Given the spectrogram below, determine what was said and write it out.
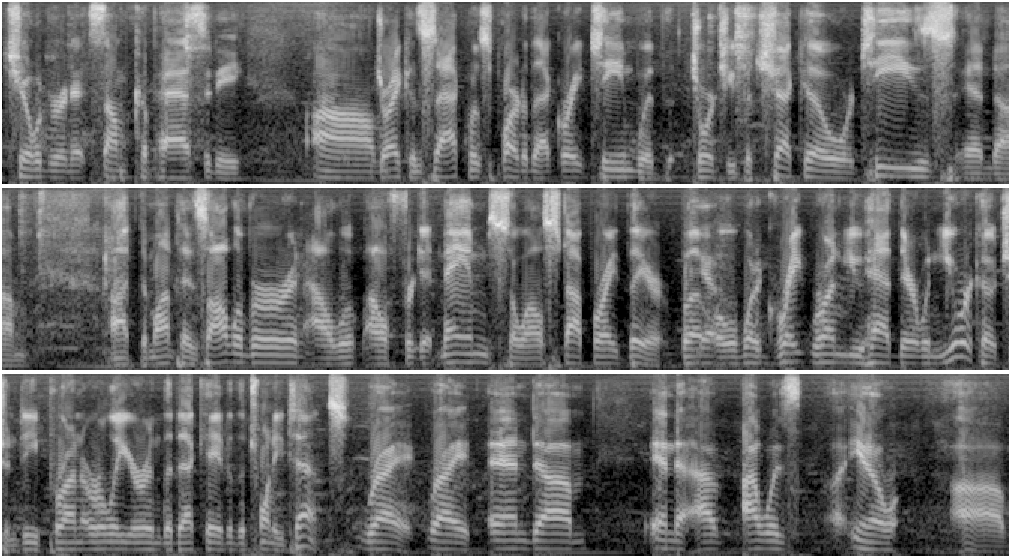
children at some capacity. Um, Drake and Zach was part of that great team with Georgie Pacheco, Ortiz, and um, uh, Demontes Oliver, and I'll, I'll forget names, so I'll stop right there. But yeah. what a great run you had there when you were coaching Deep Run earlier in the decade of the 2010s. Right, right, and um, and I, I was, uh, you know, um,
